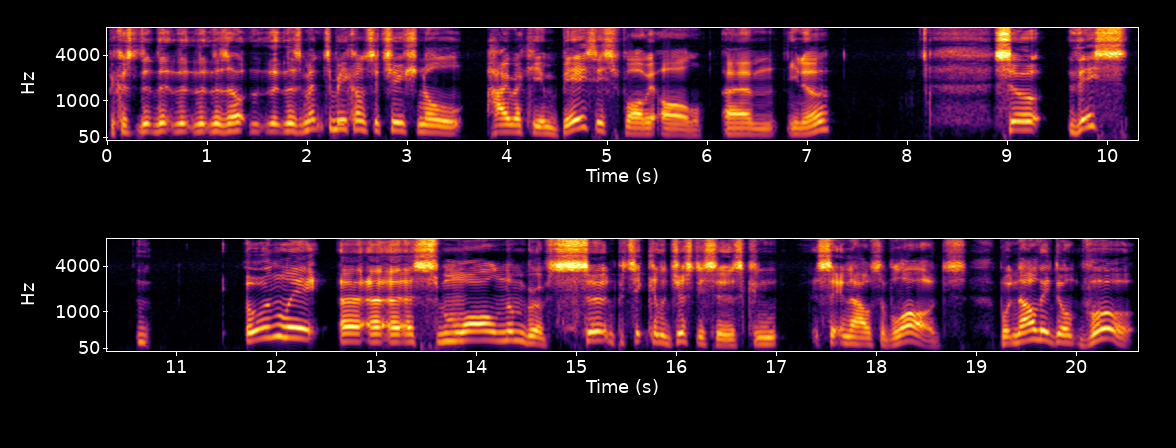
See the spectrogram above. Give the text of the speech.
Because the, the, the, there's, a, there's meant to be a constitutional hierarchy and basis for it all, um, you know? So this only a, a, a, small number of certain particular justices can sit in the House of Lords, but now they don't vote.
